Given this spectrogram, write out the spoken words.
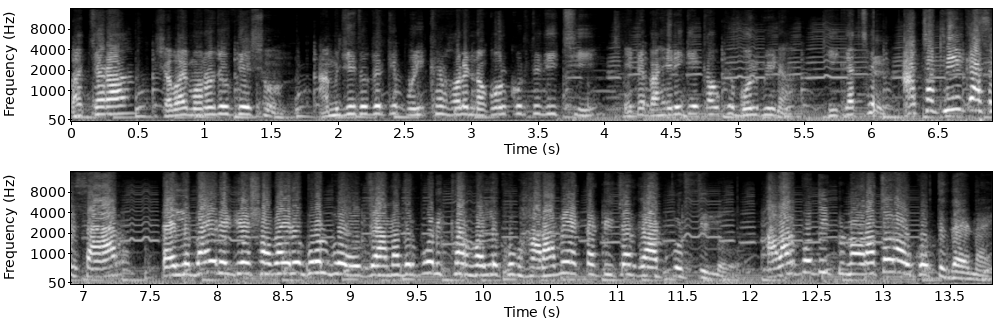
বাচ্চারা সবাই মনোযোগ দিয়ে শোন। আমি যে তোদেরকে পরীক্ষার হলে নকল করতে দিচ্ছি এটা বাইরে গিয়ে কাউকে বলবি না ঠিক আছে? আচ্ছা ঠিক আছে স্যার। তাইলে বাইরে গিয়ে সবাইরে বলব যে আমাদের পরীক্ষার হলে খুব হারামে একটা টিচার গার্ড করছিল। আমার প্রতি একটু নড়াচড়াও করতে দেয় নাই।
